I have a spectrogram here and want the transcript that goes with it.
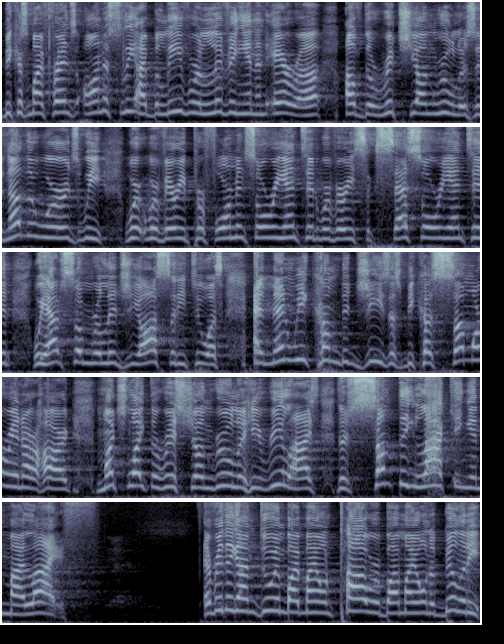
because my friends, honestly, I believe we're living in an era of the rich young rulers. In other words, we, we're, we're very performance oriented, we're very success oriented, we have some religiosity to us. And then we come to Jesus because somewhere in our heart, much like the rich young ruler, he realized there's something lacking in my life. Everything I'm doing by my own power, by my own ability,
